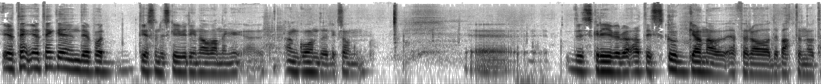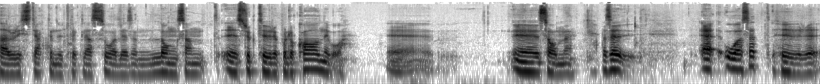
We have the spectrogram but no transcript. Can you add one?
Jag, tänk, jag tänker en del på det som du skriver i din avhandling eh, angående liksom eh, du skriver att i skuggan av FRA-debatten och terroristjakten utvecklas således en långsamt eh, strukturer på lokal nivå. Eh, eh, som, alltså, eh, oavsett hur,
